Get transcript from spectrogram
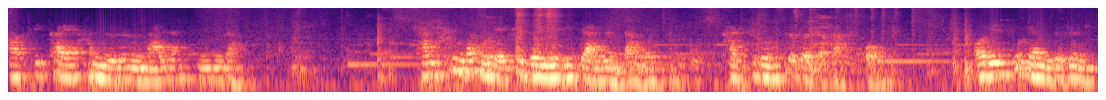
아프리카의 하늘은 맑았습니다. 단한 방울의 비도 내리지 않는 땅에서 가축은 쓰러져 갔고 어린 생명들은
